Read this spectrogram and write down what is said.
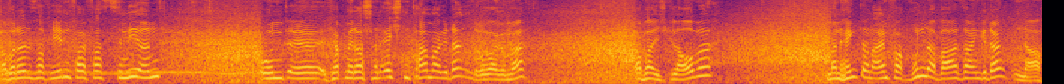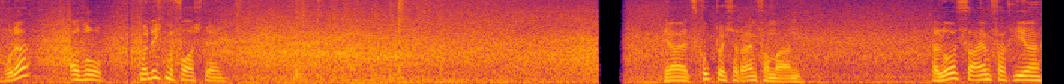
Aber das ist auf jeden Fall faszinierend. Und äh, ich habe mir da schon echt ein paar Mal Gedanken drüber gemacht. Aber ich glaube, man hängt dann einfach wunderbar seinen Gedanken nach, oder? Also könnte ich mir vorstellen. Ja, jetzt guckt euch das einfach mal an. Da läufst du einfach hier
